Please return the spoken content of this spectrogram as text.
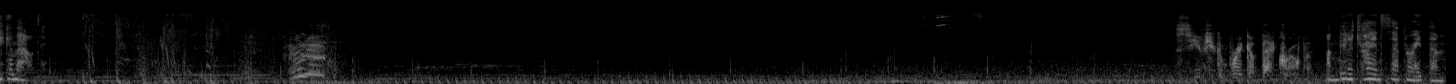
Take him out. See if you can break up that group. I'm gonna try and separate them.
